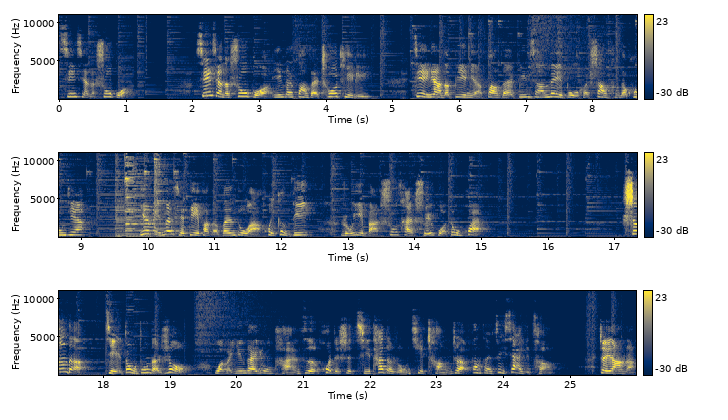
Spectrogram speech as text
新鲜的蔬果，新鲜的蔬果应该放在抽屉里，尽量的避免放在冰箱内部和上层的空间，因为那些地方的温度啊会更低，容易把蔬菜水果冻坏。生的解冻中的肉，我们应该用盘子或者是其他的容器盛着放在最下一层，这样呢，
